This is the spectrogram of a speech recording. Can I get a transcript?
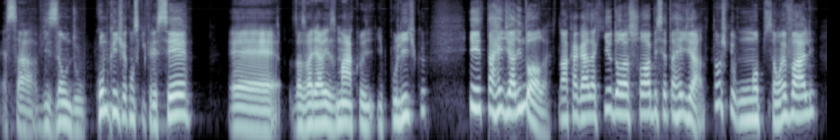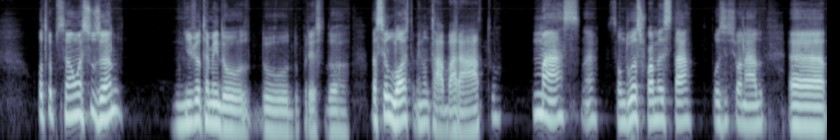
essa visão do como que a gente vai conseguir crescer, é, das variáveis macro e política, e está redeado em dólar. Dá uma cagada aqui, o dólar sobe, você está redeado. Então, acho que uma opção é Vale, outra opção é Suzano. O nível também do, do, do preço do, da celulose também não está barato, mas né, são duas formas de estar posicionado ah,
